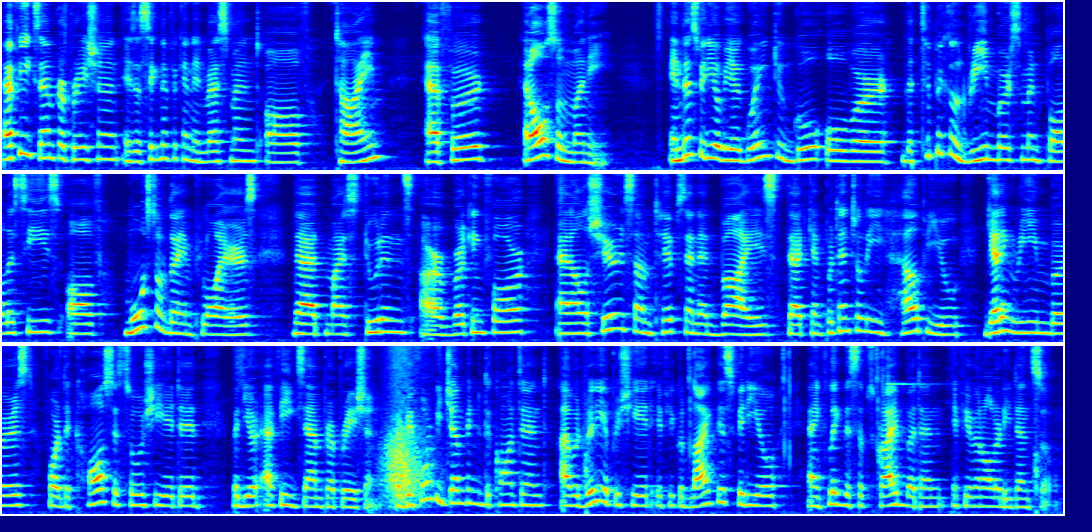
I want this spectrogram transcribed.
FE exam preparation is a significant investment of time, effort, and also money. In this video, we are going to go over the typical reimbursement policies of most of the employers that my students are working for and I'll share some tips and advice that can potentially help you getting reimbursed for the cost associated with your FE exam preparation. But before we jump into the content, I would really appreciate if you could like this video and click the subscribe button if you haven't already done so.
